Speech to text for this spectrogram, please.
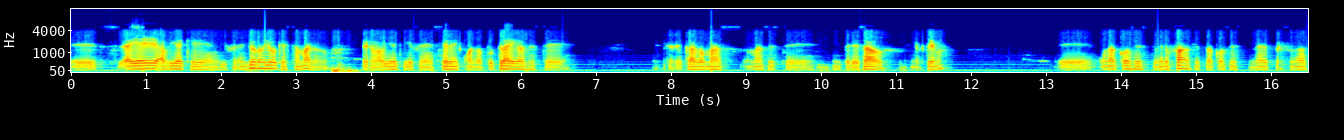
eh, ahí habría que diferenciar, yo no digo que está mal, pero habría que diferenciar cuando tú traigas este, este Ricardo más, más este, interesados en el tema eh, una cosa es tener fans y otra cosa es tener personas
